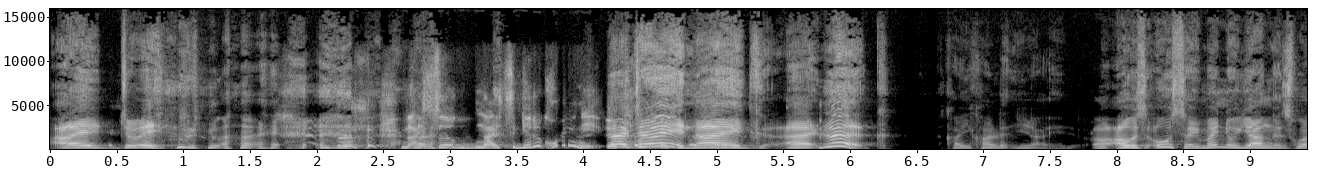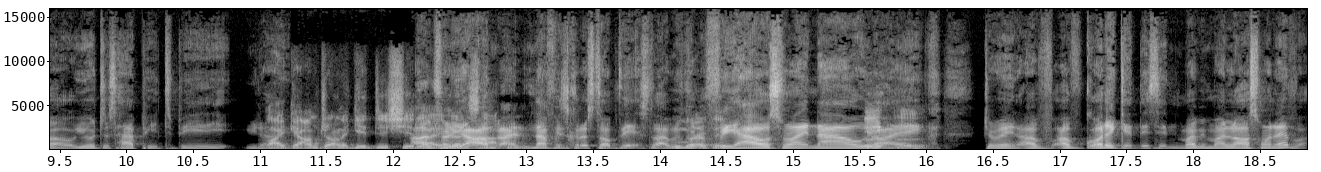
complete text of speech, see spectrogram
I join. like, nice to nice to get acquainted. No, do you know what I mean? Like, uh, look, okay, you can't let you know. I I was also when you're young as well. You're just happy to be, you know. like I'm trying to get this shit. I'm like, telling you, I'm, like, nothing's gonna stop this. Like, we've got a free house right now. Mm-mm. Like, do you I mean? I've I've got to get this in. It might be my last one ever.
